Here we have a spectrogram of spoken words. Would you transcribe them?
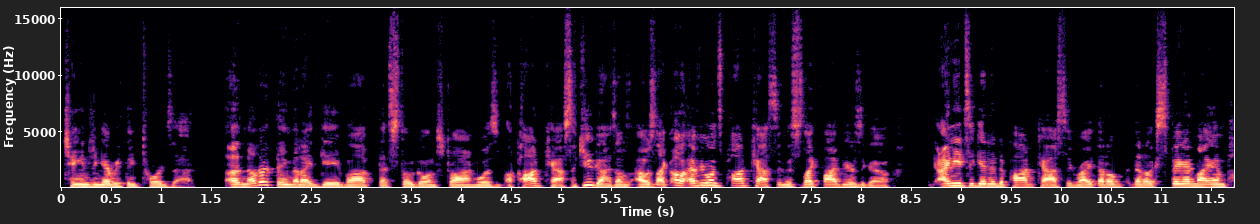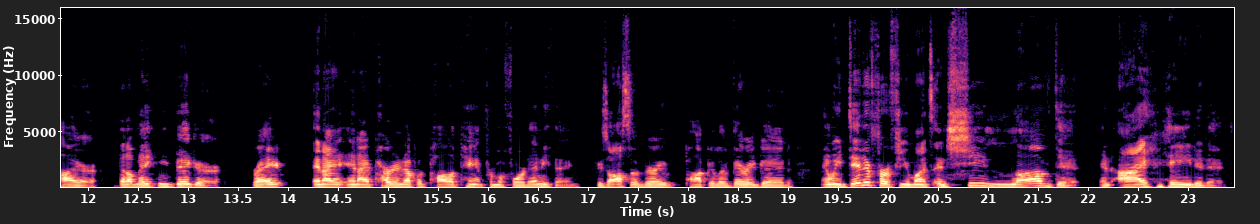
changing everything towards that. Another thing that I gave up that's still going strong was a podcast. Like you guys, I was, I was like, oh, everyone's podcasting. This is like five years ago. I need to get into podcasting, right? That'll that'll expand my empire. That'll make me bigger, right? And I and I partnered up with Paula Pant from Afford Anything, who's also very popular, very good and we did it for a few months and she loved it and I hated it.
